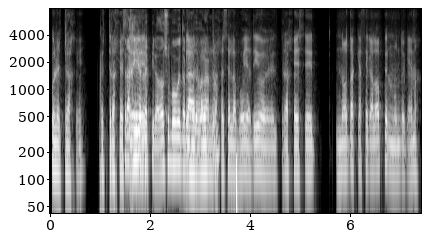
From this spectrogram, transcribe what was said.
Con el traje. El traje, Traje y el ese- respirador supongo que también Claro, llevarán, el ¿no? traje ese es la polla, tío. El traje ese notas que hace calor, pero no te quema.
